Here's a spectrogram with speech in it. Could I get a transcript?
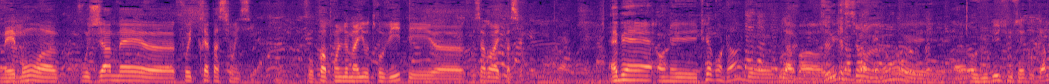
Mais bon, euh, faut jamais, euh, faut être très patient ici. Faut pas prendre le maillot trop vite et faut savoir être patient. Eh bien, on est très content de vous avoir eu parmi nous aujourd'hui sur cette étape.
